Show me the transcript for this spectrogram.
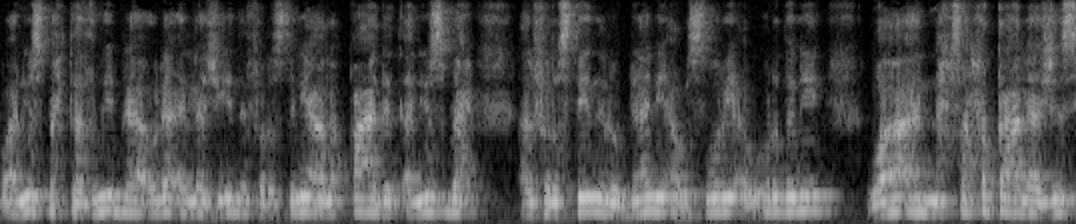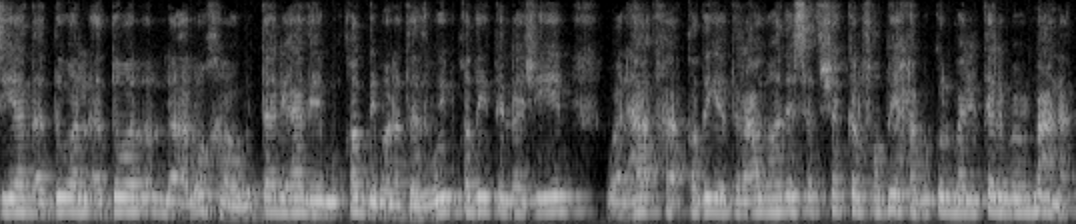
وأن يصبح تذويب لهؤلاء اللاجئين الفلسطينيين على قاعدة أن يصبح الفلسطيني لبناني أو سوري أو أردني وأن نحصل حتى على جنسيات الدول الدول الأخرى. وبالتالي هذه مقدمة لتذويب قضية اللاجئين وانهاء قضية العوده وهذا ستشكل فضيحة بكل ما الكلمة بالمعنى.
